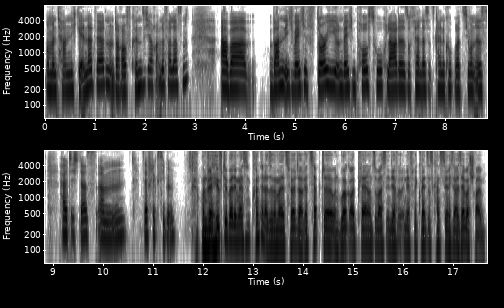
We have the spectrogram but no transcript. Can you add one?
momentan nicht geändert werden und darauf können sich auch alle verlassen. Aber wann ich welche Story und welchen Post hochlade, sofern das jetzt keine Kooperation ist, halte ich das ähm, sehr flexibel. Und wer hilft dir bei dem ganzen Content? Also wenn man jetzt hört, da Rezepte und Workout-Pläne und sowas in der, in der Frequenz, das kannst du ja nicht alles selber schreiben.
